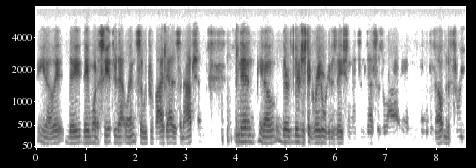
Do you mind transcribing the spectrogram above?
you know, it, they they want to see it through that lens, so we provide that as an option. And then, you know, they're they're just a great organization that's invested a lot in, in the development of 3D.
